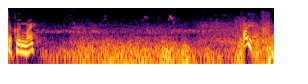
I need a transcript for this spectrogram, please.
จะขึ้นไหมเอ้ยโอ้ทุลักทุเลเฮ้ยขึ้นไป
